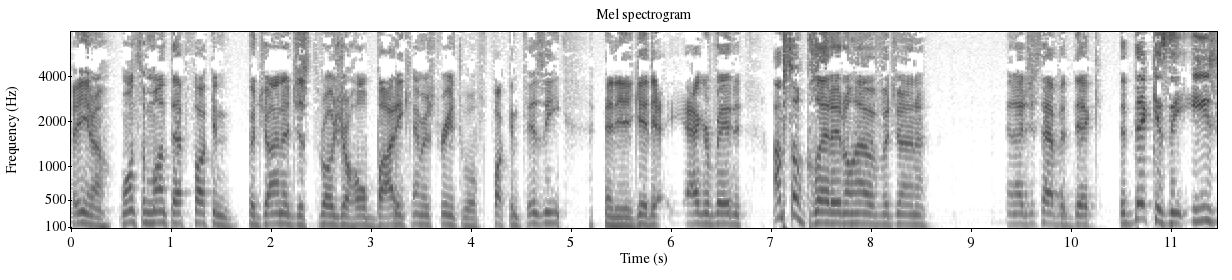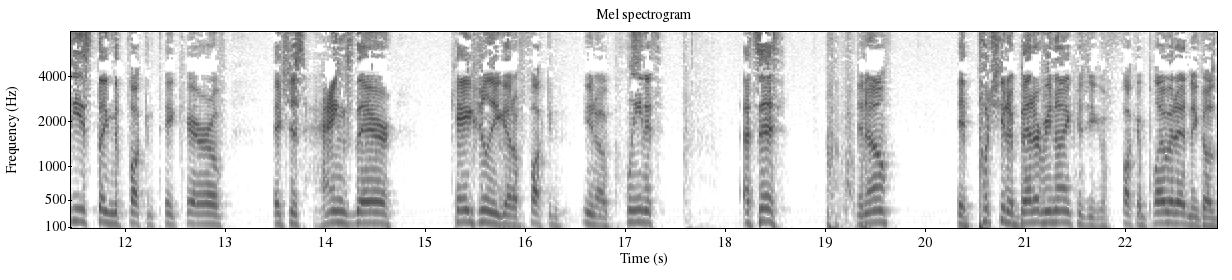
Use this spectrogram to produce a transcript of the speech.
You know, once a month that fucking vagina just throws your whole body chemistry into a fucking tizzy, and you get aggravated. I'm so glad I don't have a vagina, and I just have a dick. The dick is the easiest thing to fucking take care of. It just hangs there. Occasionally, you gotta fucking you know clean it. That's it. You know, it puts you to bed every night because you can fucking play with it, and it goes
